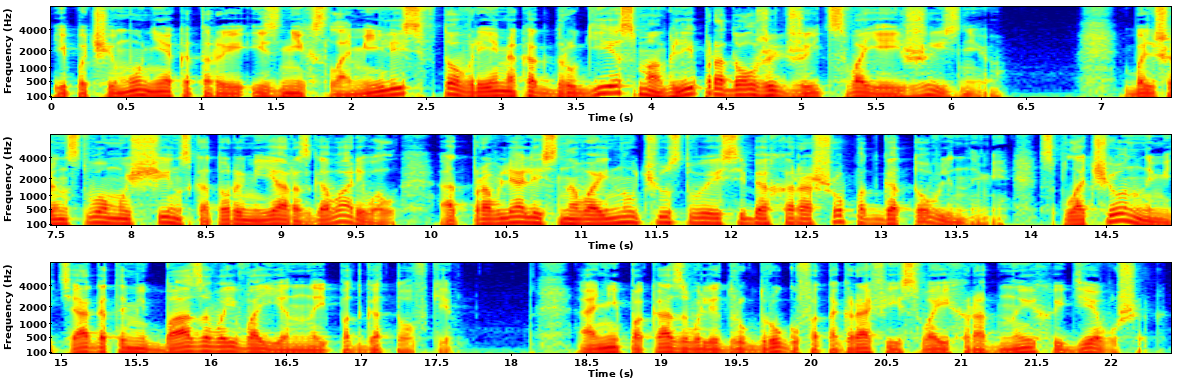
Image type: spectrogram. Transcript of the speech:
и почему некоторые из них сломились, в то время как другие смогли продолжить жить своей жизнью. Большинство мужчин, с которыми я разговаривал, отправлялись на войну, чувствуя себя хорошо подготовленными, сплоченными тяготами базовой военной подготовки. Они показывали друг другу фотографии своих родных и девушек.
